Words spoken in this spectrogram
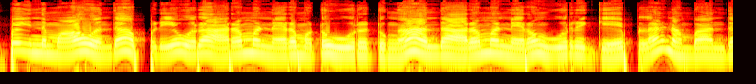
இப்போ இந்த மாவு வந்து அப்படியே ஒரு அரை மணி நேரம் மட்டும் ஊறட்டுங்க. அந்த அரை மணி நேரம் ஊறுற கேப்பில் நம்ம அந்த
